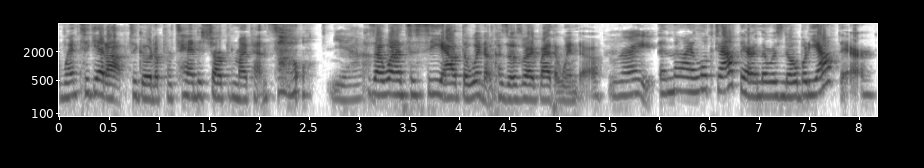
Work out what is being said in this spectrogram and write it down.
went to get up to go to pretend to sharpen my pencil. Yeah. Because I wanted to see out the window because it was right by the window. Right. And then I looked out there and there was nobody out there.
